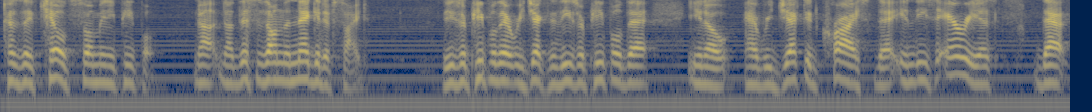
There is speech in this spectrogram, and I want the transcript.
Because they've killed so many people. Now, now, this is on the negative side. These are people that rejected. These are people that, you know, have rejected Christ, that in these areas that.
